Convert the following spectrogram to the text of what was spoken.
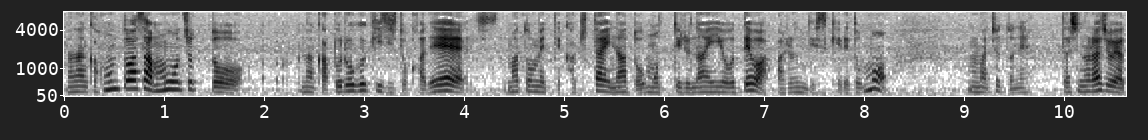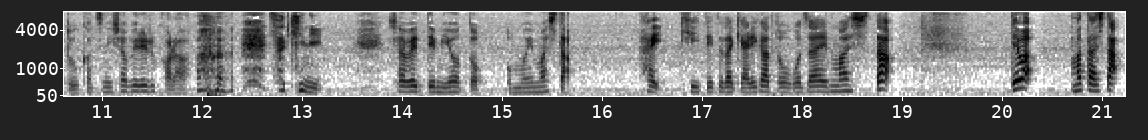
まあ、なんか本当はさもうちょっとなんかブログ記事とかでまとめて書きたいなと思ってる内容ではあるんですけれどもまあちょっとね私のラジオやとうかつに喋れるから 先に喋ってみようと思いました。はい。聞いていただきありがとうございました。ではまた明日。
